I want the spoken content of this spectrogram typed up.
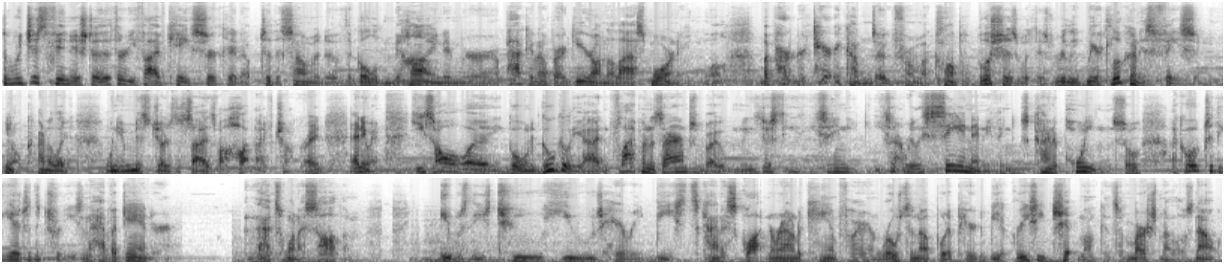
So we just finished a 35k circuit up to the summit of the Golden Behind, and we are packing up our gear on the last morning. Well, my partner Terry comes out from a clump of bushes with this really weird look on his face. You know, kind of like when you misjudge the size of a hot knife chunk, right? Anyway, he's all uh, going googly eyed and flapping his arms about, and he's just he, he's saying he's not really saying anything, just kind of pointing. So I go up to the edge of the trees and have a gander, and that's when I saw them. It was these two huge hairy beasts kind of squatting around a campfire and roasting up what appeared to be a greasy chipmunk and some marshmallows. Now,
